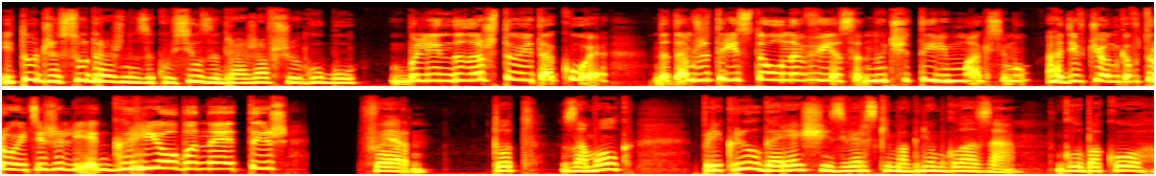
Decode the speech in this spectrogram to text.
и тут же судорожно закусил задрожавшую губу. Блин, да за что и такое? Да там же три стоуна веса, ну четыре максимум, а девчонка втрое тяжелее. Грёбаная ты ж... Ферн. Тот замолк, прикрыл горящие зверским огнем глаза, глубоко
